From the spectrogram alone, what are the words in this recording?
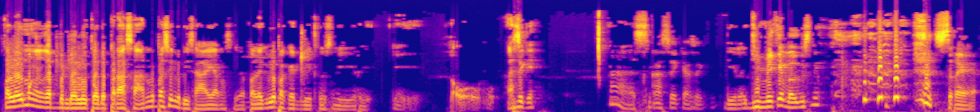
kalau lu menganggap benda lu tuh ada perasaan, lu pasti lebih sayang sih. Apalagi lu pakai duit lu sendiri. Gitu. Asik ya? Asik. Asik asik. Gila, gimmicknya bagus nih. Sret.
